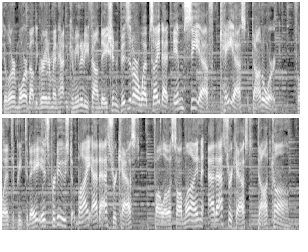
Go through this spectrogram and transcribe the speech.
To learn more about the Greater Manhattan Community Foundation, visit our website at mcfks.org. Philanthropy Today is produced by Ad Astracast. Follow us online at astracast.com.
